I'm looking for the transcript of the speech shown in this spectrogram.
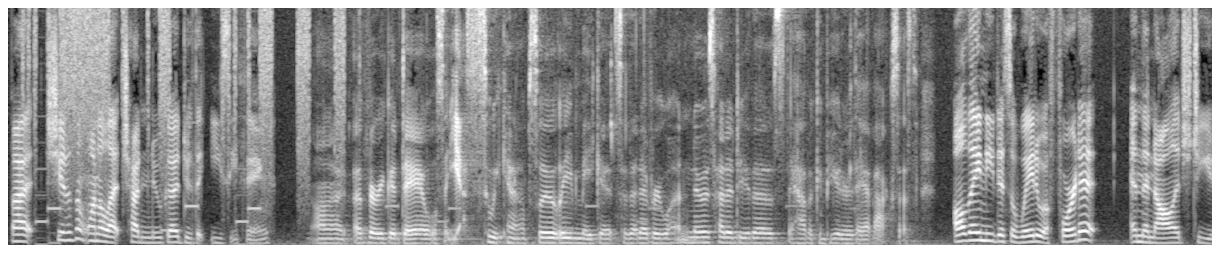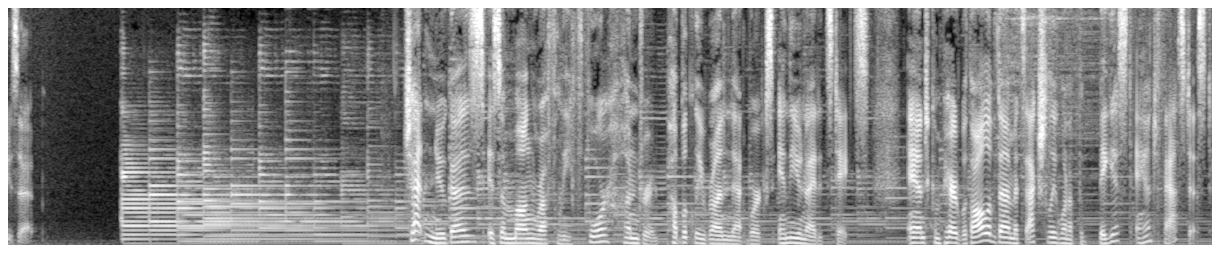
But she doesn't want to let Chattanooga do the easy thing. On a, a, very good day, I will say, yes, we can absolutely make it so that everyone knows how to do this. They have a computer, they have access. All they need is a way to afford it and the knowledge to use it. Chattanooga's is among roughly 400 publicly run networks in the United States. And compared with all of them, it's actually one of the biggest and fastest.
